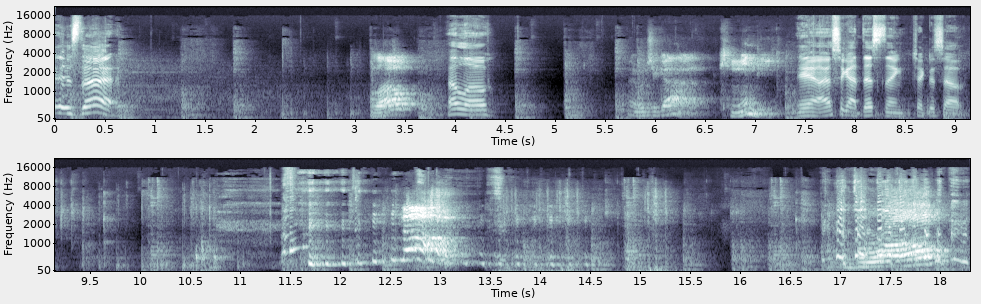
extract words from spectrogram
What is that? Hello? Hello. Hey, what you got? Candy. Yeah, I also got this thing. Check this out. No! Bro!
